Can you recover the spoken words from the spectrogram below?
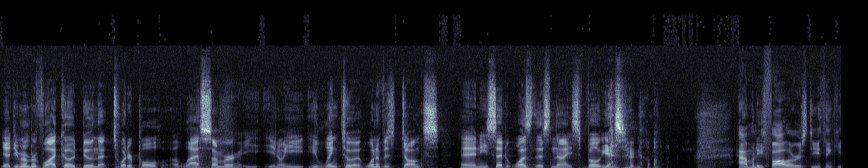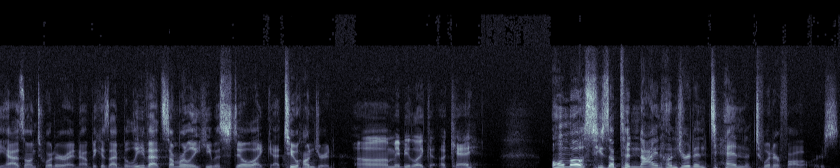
Yeah, do you remember Vlatko doing that Twitter poll uh, last summer? He, you know, he, he linked to a, one of his dunks and he said, "Was this nice? Vote yes or no." How many followers do you think he has on Twitter right now? Because I believe at Summer League he was still like at 200. Uh, maybe like a K. Almost. He's up to 910 Twitter followers.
